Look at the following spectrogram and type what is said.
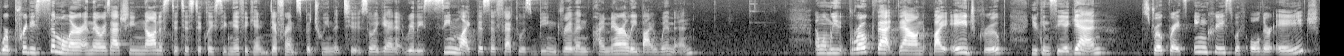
were pretty similar, and there was actually not a statistically significant difference between the two. So again, it really seemed like this effect was being driven primarily by women. And when we broke that down by age group, you can see again, stroke rates increased with older age,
